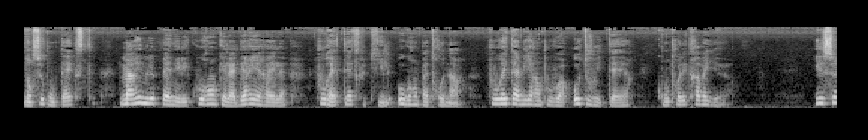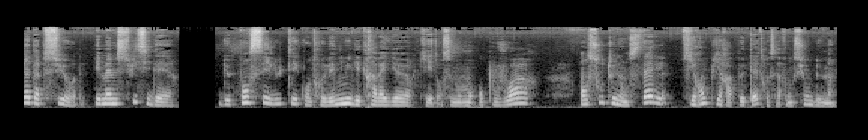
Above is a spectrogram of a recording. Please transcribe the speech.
Dans ce contexte, Marine Le Pen et les courants qu'elle a derrière elle pourraient être utiles au grand patronat pour établir un pouvoir autoritaire contre les travailleurs. Il serait absurde et même suicidaire de penser lutter contre l'ennemi des travailleurs qui est en ce moment au pouvoir en soutenant celle qui remplira peut-être sa fonction demain.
